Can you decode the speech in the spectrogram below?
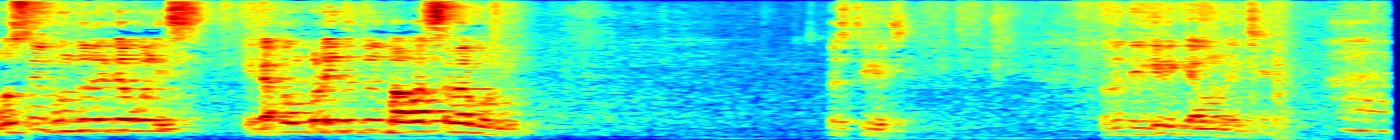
অবশ্যই বন্ধুদেরকে বলিস এরকম করেই তো তুই বাবার সেবা করবি। ঠিক আছে। তবে দেখিনি কেমন হয়েছে? হ্যাঁ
